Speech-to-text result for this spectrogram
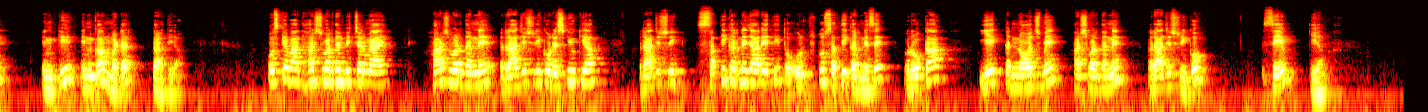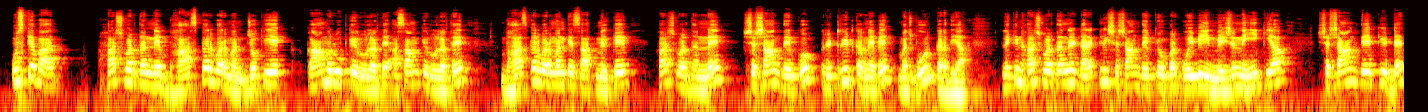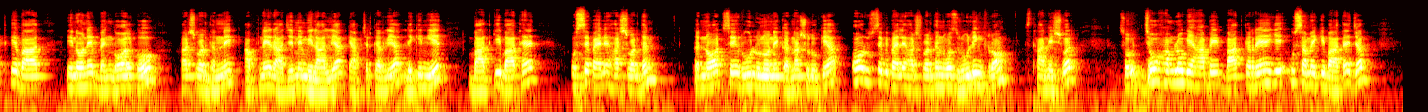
इनकी, इनका मर्डर कर दिया। उसके बाद हर्षवर्धन पिक्चर में आए। हर्षवर्धन ने राजश्री को रेस्क्यू किया। राजश्री सती करने जा रही थी तो उसको सती करने से रोका। ये कन्नौज में हर्षवर्धन ने राजश्री को सेव किया। उसके बाद हर्षवर्धन ने भास्कर वर्मन, जो कि एक कामरूप के रूलर थे, असम के रूलर थे, भास्कर वर्मन के साथ मिलकर हर्षवर्धन ने शशांक देव को रिट्रीट करने पे मजबूर कर दिया। लेकिन हर्षवर्धन ने डायरेक्टली शशांक देव के ऊपर कोई भी इन्वेजन नहीं किया। शशांक देव की डेथ के बाद इन्होंने बंगाल को हर्षवर्धन ने अपने राज्य में मिला लिया कैप्चर कर लिया। लेकिन ये बाद की बात है। उससे पहले हर्षवर्धन कन्नौज से रूल उन्होंने करना शुरू किया और उससे भी पहले Harshavardhan was ruling from Sthaneshwar so जो हम लोग यहाँ पे बात कर रहे हैं, ये उस समय की बात है जब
